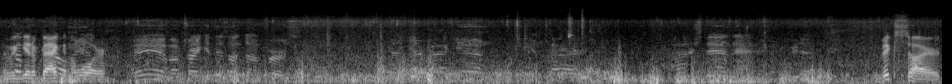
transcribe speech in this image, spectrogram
Then we get it back in the water. I am. I'm trying to get this undone first. Gotta get her back in. She's getting tired. I understand that. Vic's tired.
